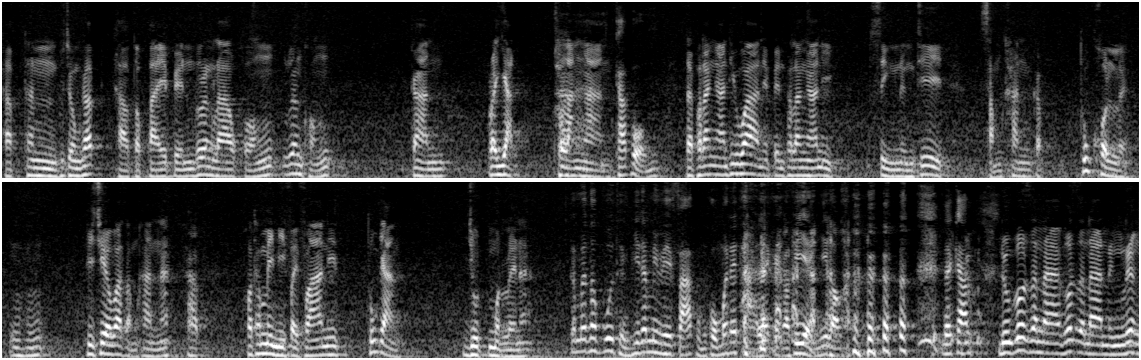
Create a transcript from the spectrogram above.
ครับท่านผู้ชมครับข่าวต่อไปเป็นเรื่องราวของเรื่องของการประหยัดพลังงานครับผม แต่พลังงานที่ว่าเนี่ยเป็นพลังงานอีกสิ่งหนึ่งที่สำคัญกับทุกคนเลยอือฮึพี่เชื่อว่าสำคัญนะครับ เพราะถ้าไม่มีไฟฟ้านี่ทุกอย่างหยุดหมดเลยนะ ก็ไม่ต้องพูดถึงพี่ถ้าไม่มีไฟฟ้า ผมคงไม่ได้ถ่ายอะไรกับพี่อย่างนี้หรอก นะครับ ดูโฆษณาโฆษณาหนึ่งเรื่อง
